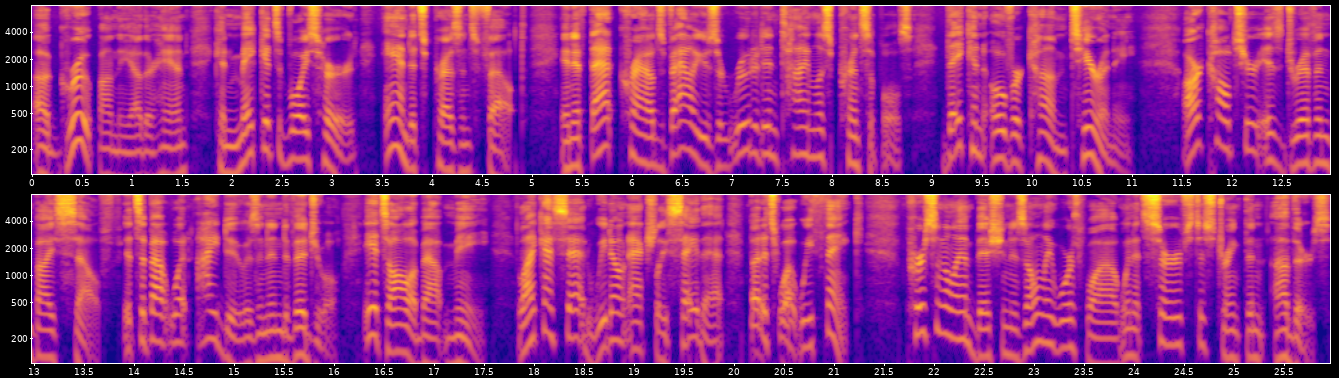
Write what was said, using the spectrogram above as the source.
A group, on the other hand, can make its voice heard and its presence felt. And if that crowd's values are rooted in timeless principles, they can overcome tyranny. Our culture is driven by self. It's about what I do as an individual. It's all about me. Like I said, we don't actually say that, but it's what we think. Personal ambition is only worthwhile when it serves to strengthen others.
